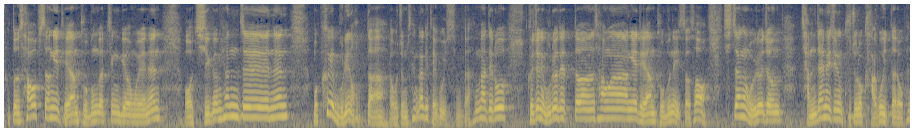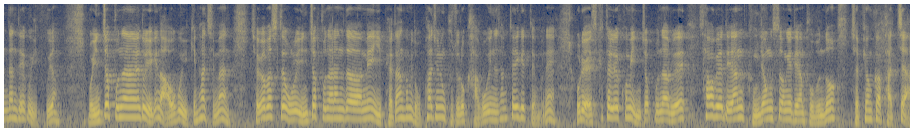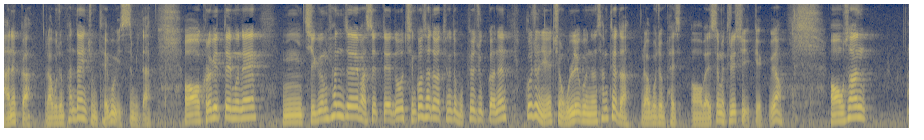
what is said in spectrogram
어떤 사업성에 대한 부분 같은 경우에는 어, 지금 현재는 뭐 크게 무리는 없다라고 좀 생각이 되고 있습니다. 한마디로 그 전에 우려됐던 상황에 대한 부분에 있어서 시장은 오히려 좀 잠잠해지는 구조로 가고 있다고 판단되고 있고요. 뭐 인적 분할도 얘기 나오고 있긴 하지만 제가 봤을 때 우리 인적 분할한 다음에 이 배당금이 높아지는 구조로 가고 있는 상태이기 때문에 우리 SK텔레콤이 인적 분할 후에 사업에 대한 긍정성에 대한 부분도 재평가 받지 않을까 라고 좀 판단이 좀 되고 있습니다. 어, 그렇기 때문에 음, 지금 현재 봤을 때도 증권사들 같은 경우도 목표 주가는 꾸준히 지금 올리고 있는 상태다라고 좀 발- 어, 말씀을 드릴 수 있겠고요. 어, 우선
